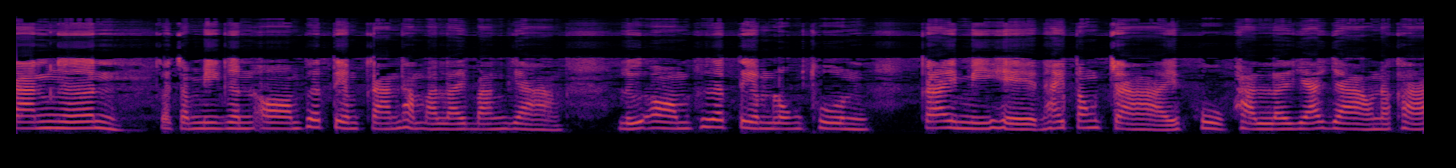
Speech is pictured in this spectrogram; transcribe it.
การเงินก็จะมีเงินออมเพื่อเตรียมการทำอะไรบางอย่าง หรือออมเพื่อเตรียมลงทุน ใกล้มีเหตุให้ต้องจ่ายผูกพันระยะยาวนะคะ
